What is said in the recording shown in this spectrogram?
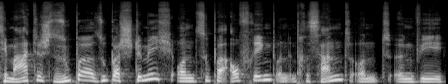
thematisch super, super stimmig und super aufregend und interessant und irgendwie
